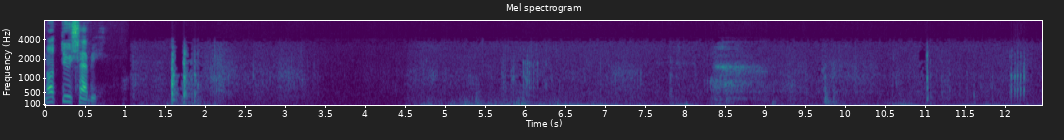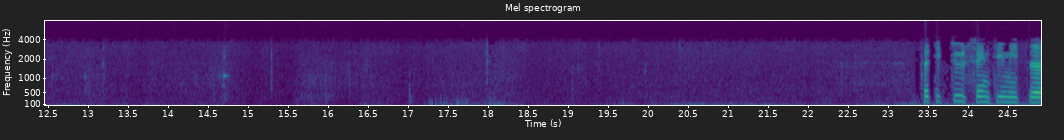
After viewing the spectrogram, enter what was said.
Not too shabby. Thirty-two centimeter,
